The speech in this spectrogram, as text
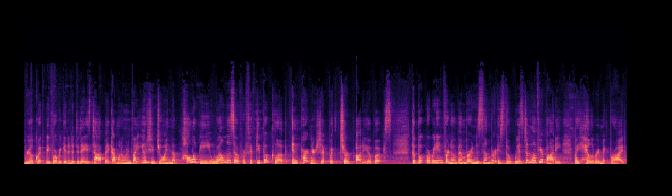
Real quick before we get into today's topic, I want to invite you to join the Pahla B Wellness Over 50 Book Club in partnership with Chirp Audiobooks. The book we're reading for November and December is The Wisdom of Your Body by Hillary McBride,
